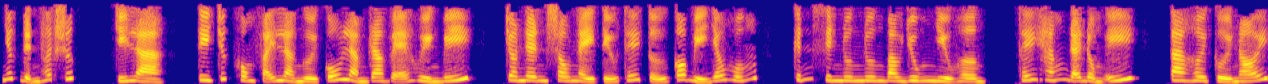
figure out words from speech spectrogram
nhất định hết sức, chỉ là, ti chức không phải là người cố làm ra vẻ huyền bí, cho nên sau này tiểu thế tử có bị giáo huấn, kính xin nương nương bao dung nhiều hơn, thấy hắn đã đồng ý, ta hơi cười nói,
